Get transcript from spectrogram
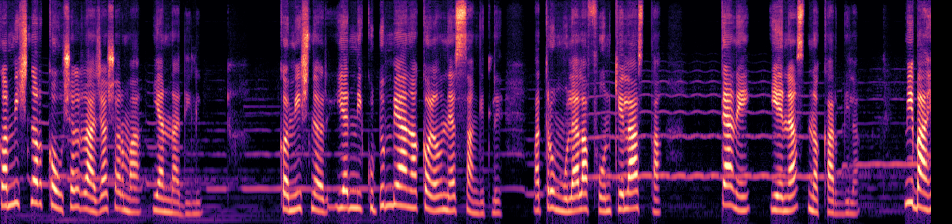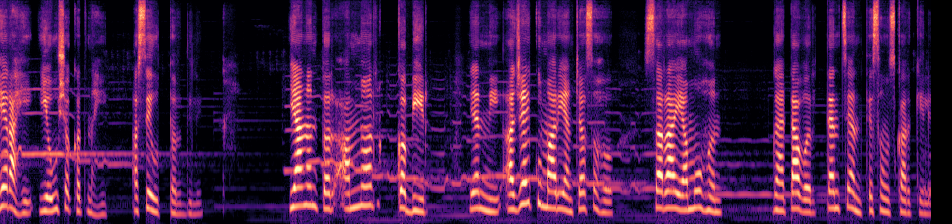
कमिशनर कौशल राजा शर्मा यांना दिली. कमिशनर यांनी कुटुंबियांना कळवण्यास सांगितले. मात्र मुलाला फोन केला असता त्याने येण्यास नकार दिला. मी बाहेर आहे येऊ शकत नाही असे उत्तर दिले. यानंतर अमर कबीर यांनी अजय कुमार यांच्यासह सराया मोहन घाटावर त्यांचे अंत्यसंस्कार केले.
